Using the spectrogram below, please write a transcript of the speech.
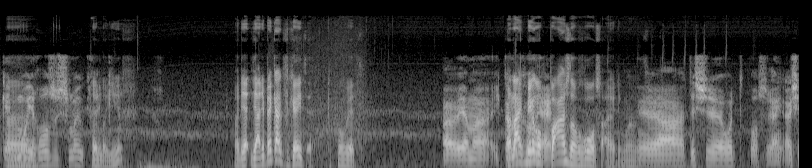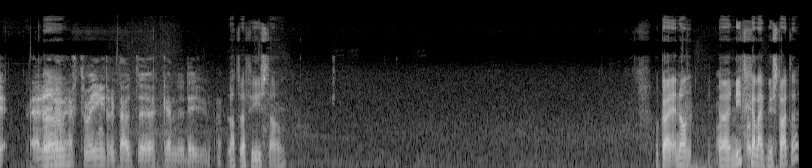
Kijk die Eh, mooie roze smoke. Helemaal hier. Maar die, ja, die ben ik eigenlijk vergeten. Ik heb gewoon wit. Oh ja, maar ik kan Dat lijkt meer op R- paars dan roze eigenlijk. Maar. Ja, het is, eh wordt roze zijn. Als je R1 Ehm. en R2 ingedrukt uit eh kende deze. oh, Laten we even hier staan. Oké, en dan eh, niet Oh. gelijk nu starten.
